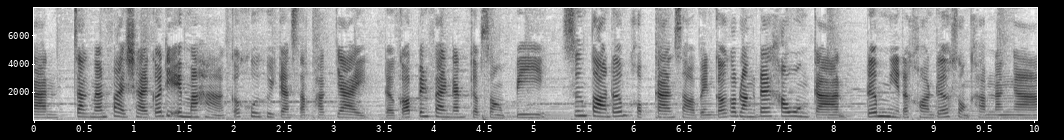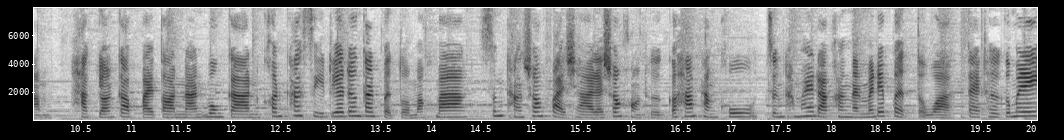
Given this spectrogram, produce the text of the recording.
กัน จากนั้นฝ่ายชายก็ดีเอ็มมาหา ก็คุยคุยกันสักพักใหญ่ แล้วก็เป็นแฟนกันเกือบ 2 ปี ซึ่งตอนเริ่มคบกันสาวเบนก็กำลังได้เข้าวงการ เริ่มมีละครเรื่องสงครามนางงาม หากย้อนกลับไปตอนนั้นวงการค่อนข้างซีเรียสเรื่องการเปิดตัวมากๆ ซึ่งทั้งช่องฝ่ายชายและช่องของเธอก็ห้ามทั้งคู่ จึงทำให้รักครั้งนั้นไม่ได้เปิดตัว แต่เธอก็ไม่ได้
